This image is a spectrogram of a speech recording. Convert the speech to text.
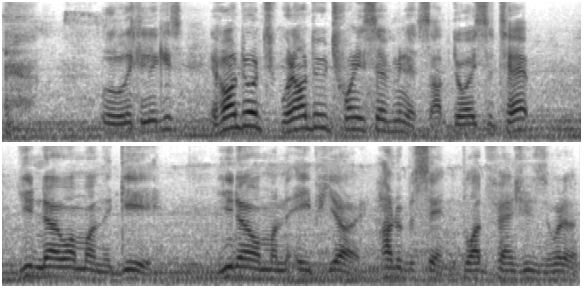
little licky lickies, if I'm doing, when I do 27 minutes up Doi Suthep, you know I'm on the gear. You know I'm on the EPO, 100%, blood transfusions or whatever.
